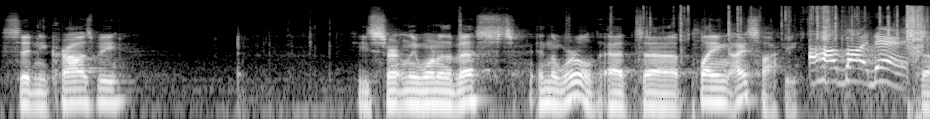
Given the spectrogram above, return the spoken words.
Sidney Crosby. He's certainly one of the best in the world at uh, playing ice hockey. How about that? So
